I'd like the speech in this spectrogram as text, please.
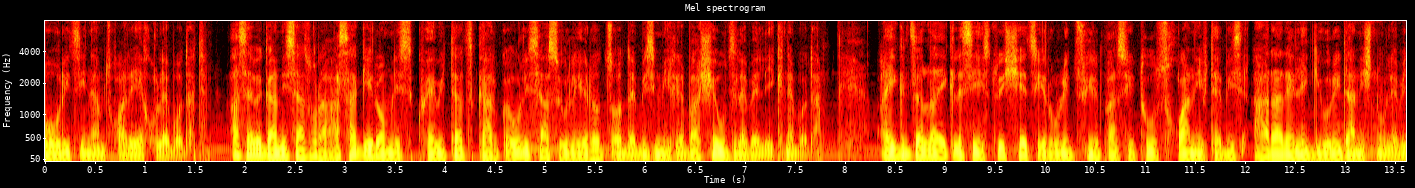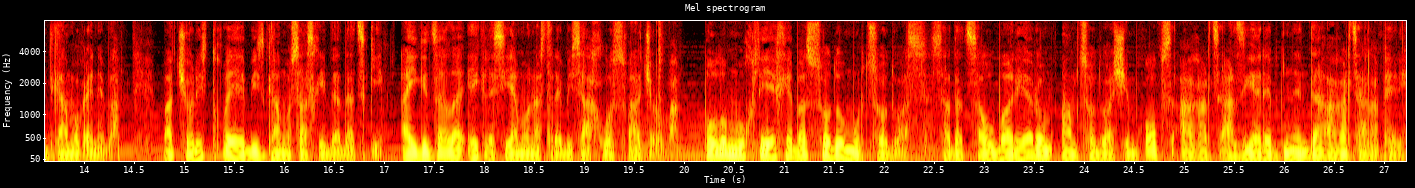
ორი წინამძღვარი ეყოლებოდათ. ასევე განისაზღვრა ასაკი, რომლის ქვევითაც გარკვეული სასულიერო წოდების მიღება შეუძლებელი იქნებოდა. აიგრძალა ეკლესიისთვის შეწირული ძვირფასი თუ სხვა ნივთების არარელიგიური დანიშნულებით გამოყენება. მათ შორის ტყვეების გამოსასყიდადაც კი. აიგრძალა ეკლესია მონასტრების ახლოს ვაჭრობა. ბოლო მუხლი ეხება სოდომურ ცოდვას, სადაც საუბარია რომ ამ ცოდვაში მყოფს აღარც აზიარებდნენ და აღარც არაფერი.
